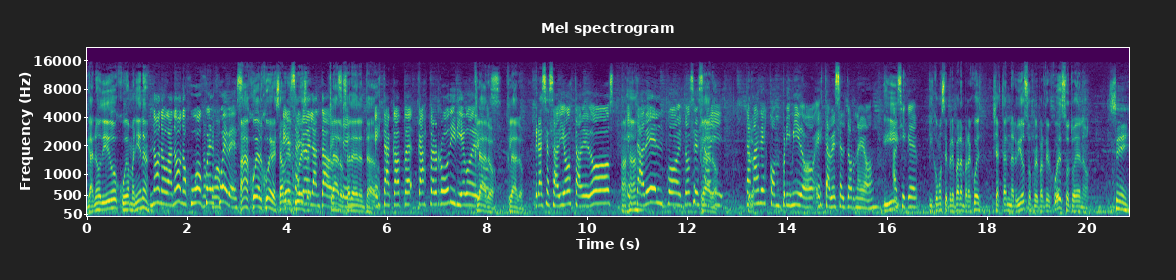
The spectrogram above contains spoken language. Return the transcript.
ganó Diego, ¿juega mañana? No, no ganó, no jugó, No fue el jueves. Ah, juega el jueves, abre Él el salió jueves. adelantado. Claro, sí. sale adelantado. Está Casper Ruud y Diego de claro, dos. claro. Gracias a Dios está de dos, Ajá. está Delpo, entonces Claro. ahí está Pero- más descomprimido esta vez el torneo. ¿Y, Así que ¿Y cómo se preparan para el jueves? ¿Ya están nerviosos por el partido del jueves o todavía no? Sí,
